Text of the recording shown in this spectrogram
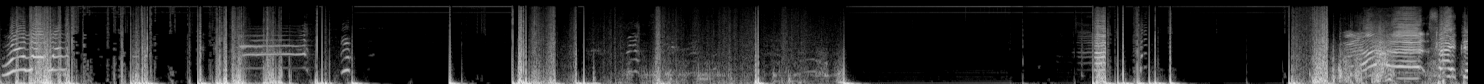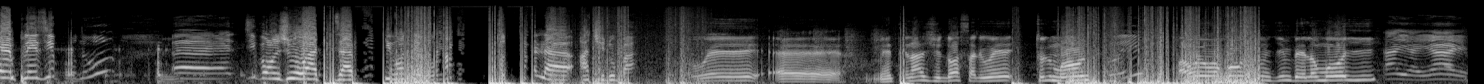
Voilà, plaisir pour nous. Euh, dis bonjour à tes amis qui vont te voir euh, à Chiluba. Oui, euh, maintenant je dois saluer tout le monde. Oui. Awe wabo sun jimbele moyi, Aïe, aïe, aïe.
